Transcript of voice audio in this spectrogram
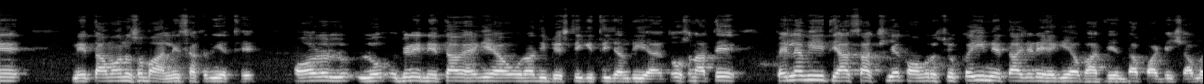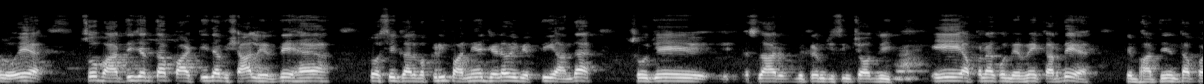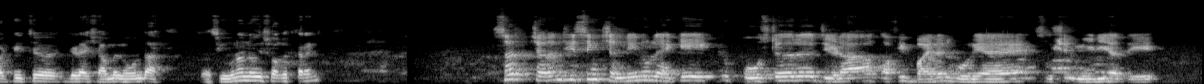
ਨੇਤਾਵਾਂ ਨੂੰ ਸੰਭਾਲ ਨਹੀਂ ਸਕਦੀ ਇੱਥੇ। ਔਰ ਲੋ- ਲੋ- ਜਿਹੜੇ ਨੇਤਾ ਹੈਗੇ ਆ, ਉਹਨਾਂ ਦੀ ਬੇਇੱਜ਼ਤੀ ਕੀਤੀ ਜਾਂਦੀ ਹੈ। ਤਾਂ ਉਸ ਨਾਤੇ ਪਹਿਲਾਂ ਵੀ ਇਤਿਹਾਸ ਸਾਖੀ ਹੈ, ਕਾਂਗਰਸ ਚੋਂ ਕਈ ਨੇਤਾ ਜਿਹੜੇ ਹੈਗੇ ਆ ਭਾਰਤੀ ਜਨਤਾ ਪਾਰਟੀ ਸ਼ਾਮਲ ਹੋਏ ਆ। ਸੋ ਭਾਰਤੀ ਜਨਤਾ ਪਾਰਟੀ ਦਾ ਵਿਸ਼ਾਲ ਹਿਰਦੇ ਹੈ। ਤਾਂ ਅਸੀਂ ਗੱਲ ਵਕੜੀ ਪਾਉਂਦੇ ਆ ਜਿਹੜਾ ਵੀ ਵਿਅਕਤੀ ਆਂਦਾ ਸੋ ਜੇ ਸਰਦਾਰ ਵਿਕਰਮਜੀਤ ਸਿੰਘ ਚੌਧਰੀ ਇਹ ਆਪਣਾ ਕੋਈ ਨਿਰਣੇ ਕਰਦੇ ਆ, ਤੇ ਭਾਰਤੀ ਜਨਤਾ ਪਾਰਟੀ 'ਚ ਜਿਹੜਾ ਸ਼ਾਮਲ ਹੋਣ ਦਾ ਅਸੀਂ ਉਹਨਾਂ ਨੂੰ ਵੀ ਸਵਾਗਤ ਕਰਾਂਗੇ। ਸਰ ਚਰਨਜੀਤ ਸਿੰਘ ਚੰਨੀ ਨੂੰ ਲੈ ਕੇ ਇੱਕ ਪੋਸਟਰ ਜਿਹੜਾ ਕਾਫੀ ਵਾਇਰਲ ਹੋ ਰਿਹਾ ਹੈ ਸੋਸ਼ਲ ਮੀਡੀਆ ਤੇ,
